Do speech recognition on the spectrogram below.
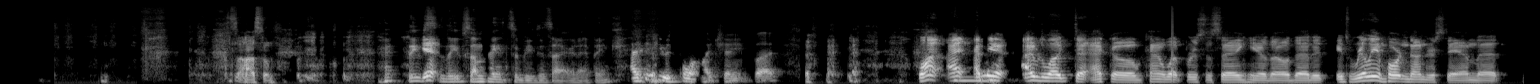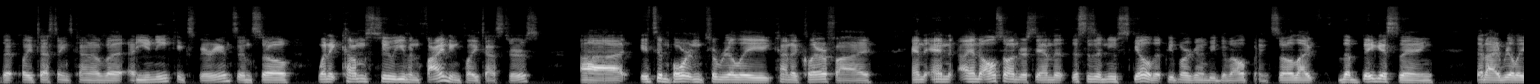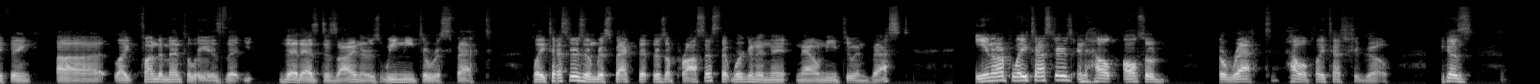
That's awesome. leave, yeah. leave something to be desired, I think. I think he was pulling my chain, but. well, I, I mean, I would like to echo kind of what Bruce is saying here, though, that it, it's really important to understand that that playtesting is kind of a, a, unique experience. And so when it comes to even finding playtesters, uh, it's important to really kind of clarify and and and also understand that this is a new skill that people are going to be developing. So like the biggest thing that I really think uh, like fundamentally is that that as designers we need to respect playtesters and respect that there's a process that we're going to now need to invest in our playtesters and help also direct how a playtest should go. Because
